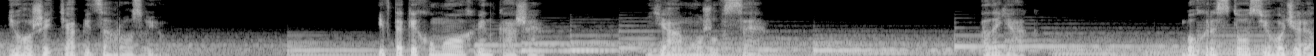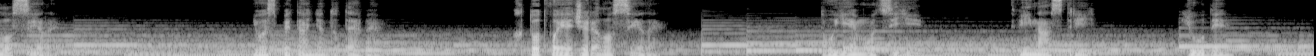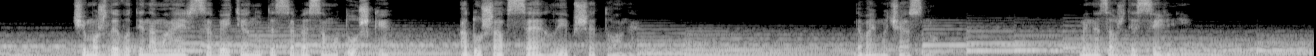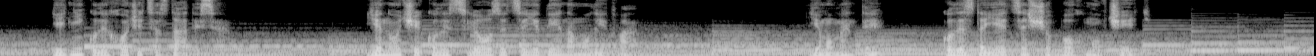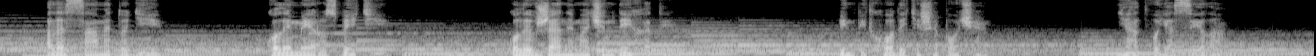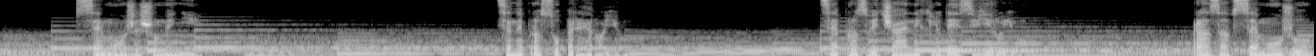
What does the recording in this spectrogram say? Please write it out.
його життя під загрозою. І в таких умовах він каже: Я можу все. Але як? Бо Христос його джерело сили. І ось питання до тебе: Хто твоє джерело сили? Твої емоції, твій настрій, люди? Чи, можливо, ти намагаєшся витягнути з себе самотужки, а душа все глибше тоне? Даваймо чесно, ми не завжди сильні. Є дні, коли хочеться здатися, є ночі, коли сльози це єдина молитва, є моменти, коли здається, що Бог мовчить. Але саме тоді, коли ми розбиті, коли вже нема чим дихати, Він підходить і шепоче. Я твоя сила, все можеш у мені. Це не про супергероїв, це про звичайних людей з вірою. Фраза все можу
